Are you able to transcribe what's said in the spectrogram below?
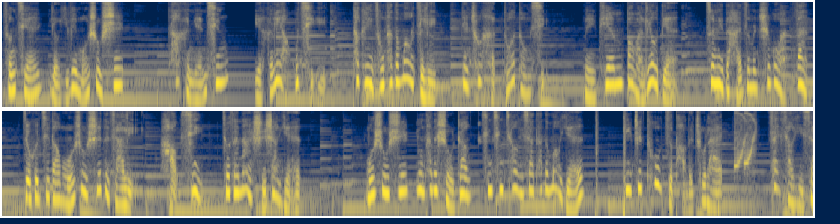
从前有一位魔术师，他很年轻，也很了不起。他可以从他的帽子里变出很多东西。每天傍晚六点，村里的孩子们吃过晚饭，就会聚到魔术师的家里，好戏就在那时上演。魔术师用他的手杖轻轻敲一下他的帽檐，一只兔子跑了出来；再敲一下，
